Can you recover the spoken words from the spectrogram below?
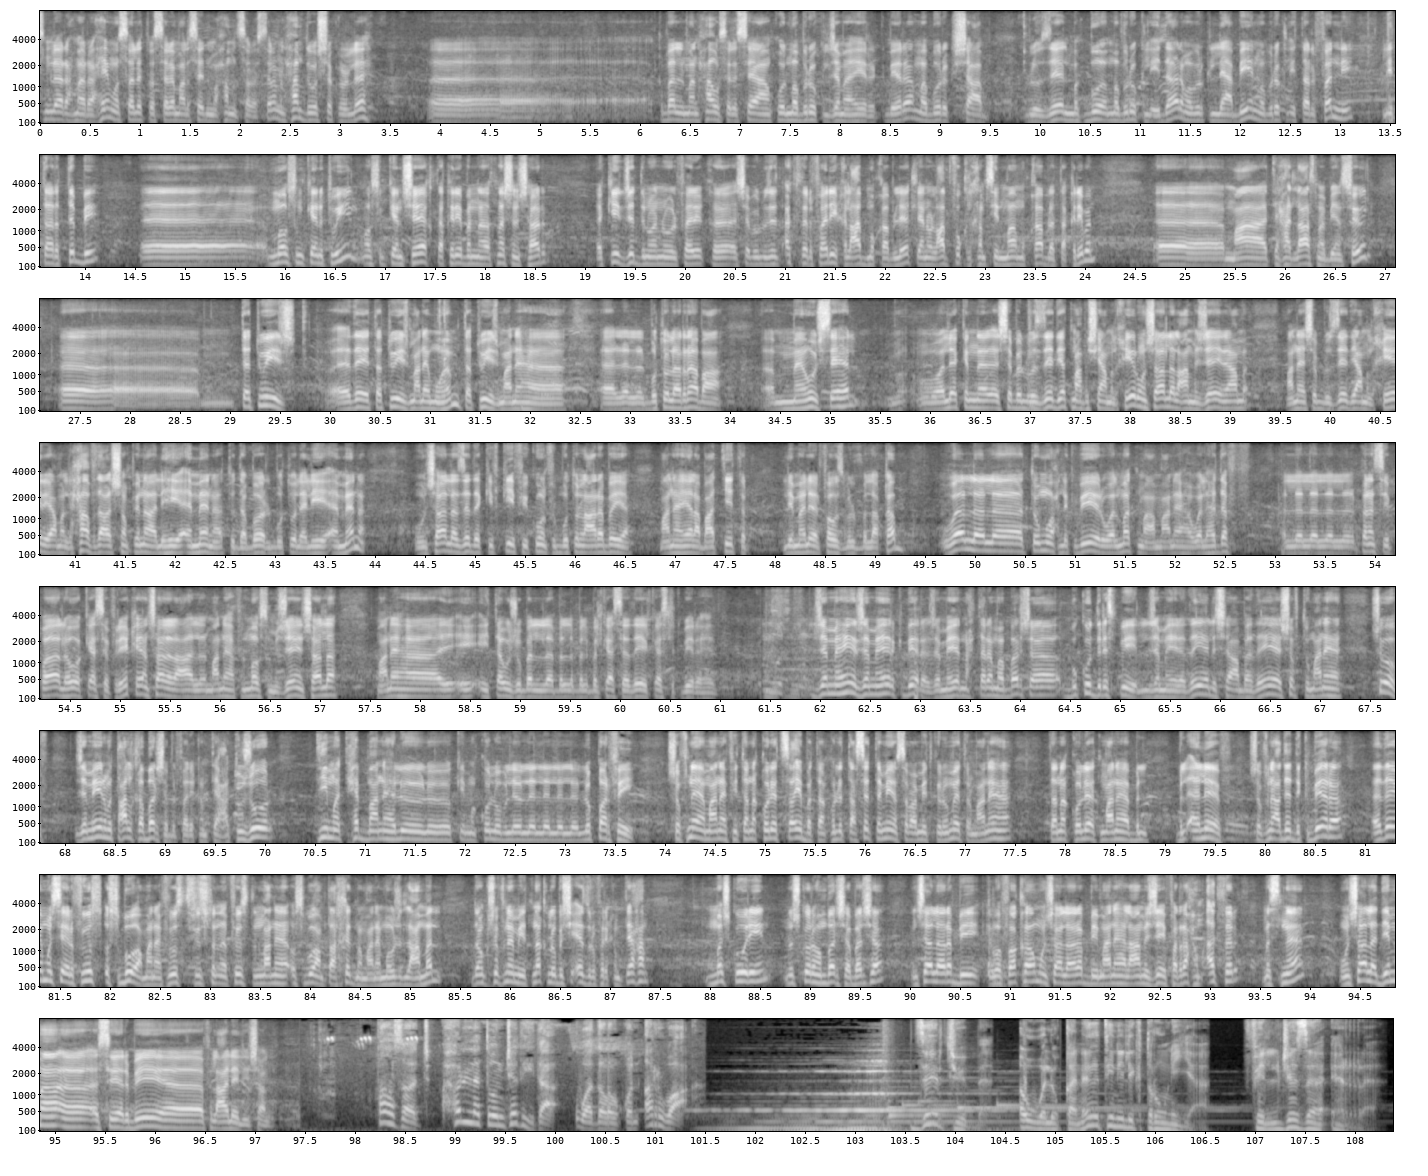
بسم الله الرحمن الرحيم والصلاة والسلام على سيدنا محمد صلى الله عليه وسلم. الحمد والشكر لله أه قبل ما نحوصل الساعة نقول مبروك الجماهير الكبيرة مبروك الشعب بلوزداد مبروك الإدارة مبروك اللاعبين مبروك الإطار الفني الإطار الطبي. أه موسم كان طويل موسم كان شاق تقريبا 12 شهر. أكيد جدا وأنه الفريق شباب بلوزداد أكثر فريق لعب مقابلات لأنه لعب فوق ال 50 مقابلة تقريبا. أه مع اتحاد العاصمة bien sûr. تتويج هذا تتويج معناه مهم. تتويج معناها البطولة الرابعة ماهوش سهل. ولكن شباب بلوزداد يطمح باش يعمل خير وإن شاء الله العام الجاي يعمل معناها شباب بلوزداد يعمل خير يعمل يحافظ على ال championnat اللي هي أمانة. تدبر البطولة اللي هي أمانة. وإن شاء الله زاد كيف كيف يكون في البطولة العربية معناها يلعب على ال titre لما لا الفوز باللقب. ولا الطموح الكبير والمطمع معناها والهدف ال principal هو كأس إفريقيا. إن شاء الله معناها في الموسم الجاي إن شاء الله معناها يتوجوا بالكأس هذه الكأس الكبيره هذه. جماهير جماهير كبيرة جماهير نحترمها برشا. beaucoup de respect للجماهير هذيا للشعب هذايا شفتوا معناها شوف جماهير متعلقة برشا بالفريق نتاعها. toujours ديما تحب معناها كيما نقولوا le parfait شفناها معناها في تنقلات صعيبة تنقلات تاع 600 700 كيلومتر معناها تنقلات معناها بالآلاف. شفنا اعداد كبيرة. هذا مش في وسط أسبوع معناها في وسط في وسط, معناها أسبوع نتاع خدمة معناها موجود العمل. donc شفناهم يتنقلوا باش يأزروا الفريق نتاعهم مشكورين نشكرهم برشا برشا. إن شاء الله ربي يوفقهم وإن شاء الله ربي معناها العام الجاي يفرحهم أكثر. السنة وإن شاء الله ديما ال CRB في العلالي إن شاء الله. في حلة جديدة وذوق أروع. دزاير تيوب أول قناة إلكترونية في الجزائر.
